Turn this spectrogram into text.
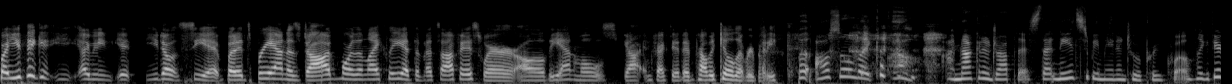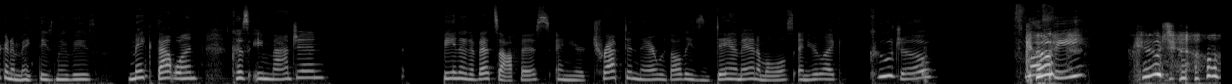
But you think it? I mean, it. You don't see it, but it's Briana's dog more than likely at the vet's office where all the animals got infected and probably killed everybody. But also, like, oh, I'm not going to drop this. That needs to be made into a prequel. Like, if you're going to make these movies, make that one. Because imagine being in a vet's office and you're trapped in there with all these damn animals, and you're like, Cujo, Fluffy. Cujo,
